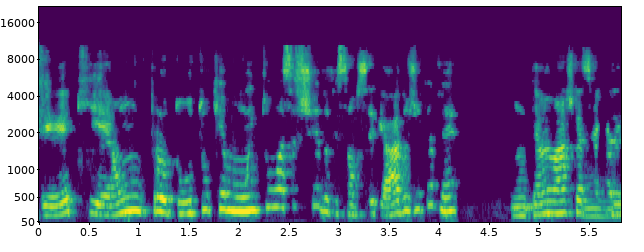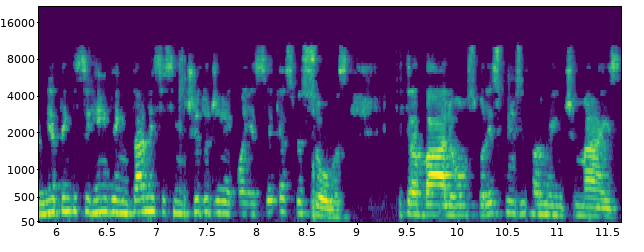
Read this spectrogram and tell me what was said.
vê que é um produto que é muito assistido, que são seriados de TV. Então, eu acho que essa uhum. academia tem que se reinventar nesse sentido de reconhecer que as pessoas que trabalham, vamos por exclusivamente mais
